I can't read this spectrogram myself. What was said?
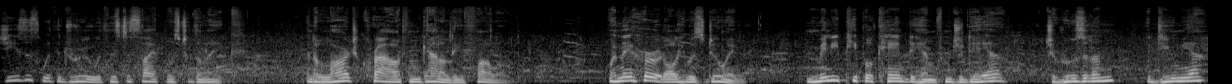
Jesus withdrew with his disciples to the lake, and a large crowd from Galilee followed. When they heard all he was doing, many people came to him from Judea, Jerusalem, Idumea,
